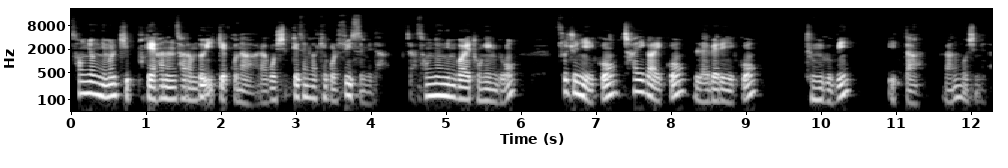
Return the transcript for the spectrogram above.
성령님을 기쁘게 하는 사람도 있겠구나라고 쉽게 생각해 볼 수 있습니다. 자, 성령님과의 동행도 수준이 있고 차이가 있고 레벨이 있고 등급이 있다라는 것입니다.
